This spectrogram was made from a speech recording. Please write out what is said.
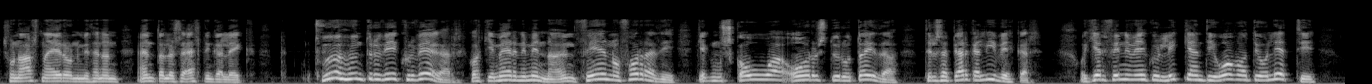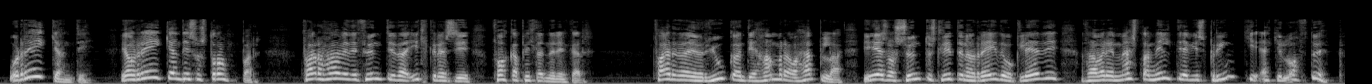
svona asna eirónum í þennan endalösa eltingaleik. 200 vikur vegar, hvorki meirinni minna, um fen og forræði, gegnum skóa, orustur og dauða til þess að bjarga lífi ykkar. Og hér finnum við ykkur liggjandi, ofáti og leti og reykjandi, já reykjandi svo strómpar. Hvar hafið þið fundið það ílgressi fokkapiltarnir ykkar? Færið það í rjúkandi hamra og hefla. Ég er svo sundu slitin af reyði og gleði að það verið mesta mildi ef ég springi ekki loft upp.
